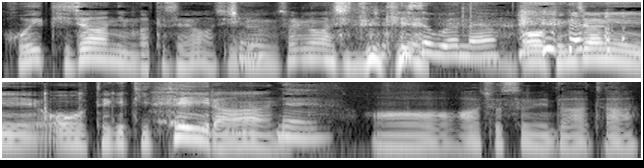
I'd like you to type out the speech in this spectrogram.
거의 기자님 같으세요. 지금 저... 설명하시는 게. 있어 보였나요? 어, 굉장히, 어, 되게 디테일한. 네. 어, 아, 좋습니다. 자,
